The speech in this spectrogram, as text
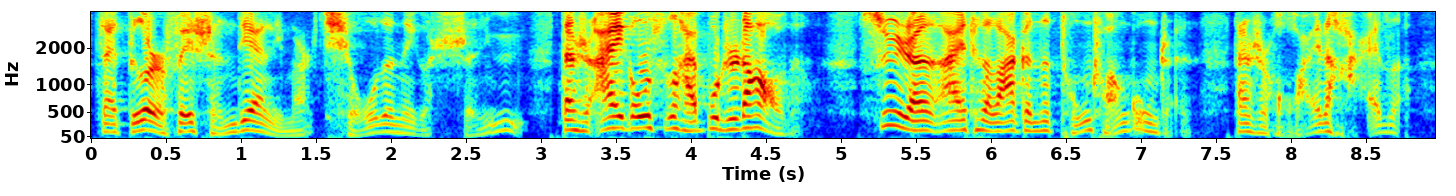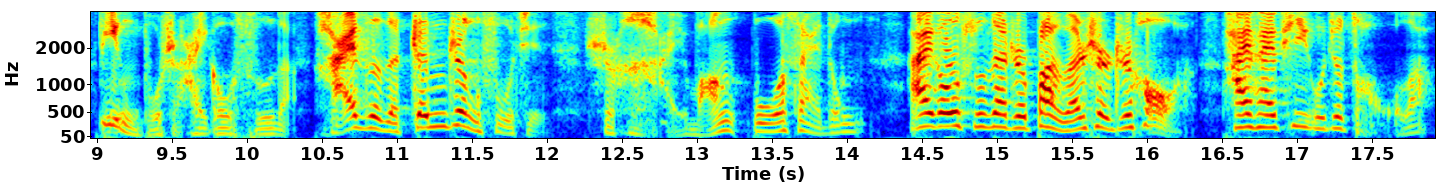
在德尔菲神殿里面求的那个神谕。但是埃勾斯还不知道呢。虽然埃特拉跟他同床共枕，但是怀的孩子并不是埃勾斯的。孩子的真正父亲是海王波塞冬。埃勾斯在这办完事儿之后啊，拍拍屁股就走了。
